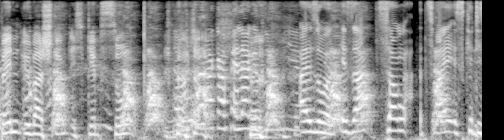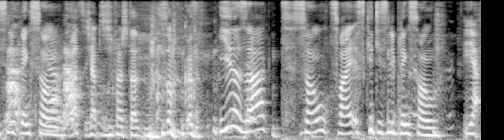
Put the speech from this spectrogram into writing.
bin überstimmt, ich geb's zu. schon A Cappella gesungen hier. Also, ihr sagt, Song 2 ist Kittys Lieblingssong. Was? Ich habe dich nicht verstanden. Was soll man kurz- Ihr sagt, Song 2 ist Kittys Lieblingssong. Ja.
